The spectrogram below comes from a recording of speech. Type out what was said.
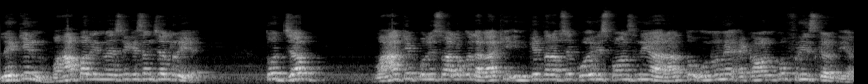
लेकिन वहाँ पर इन्वेस्टिगेशन चल रही है। तो जब वहाँ के पुलिस वालों को लगा कि इनके तरफ़ से कोई रिस्पॉन्स नहीं आ रहा तो उन्होंने अकाउंट को फ्रीज कर दिया।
